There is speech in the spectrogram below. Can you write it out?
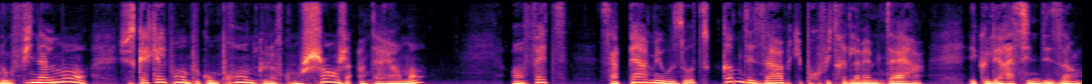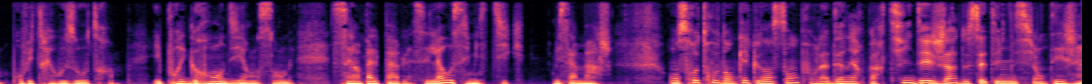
Donc finalement, jusqu'à quel point on peut comprendre que lorsqu'on change intérieurement, en fait, ça permet aux autres, comme des arbres qui profiteraient de la même terre, et que les racines des uns profiteraient aux autres, et pourraient grandir ensemble. C'est impalpable, c'est là où c'est mystique, mais ça marche. On se retrouve dans quelques instants pour la dernière partie déjà de cette émission. Déjà.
